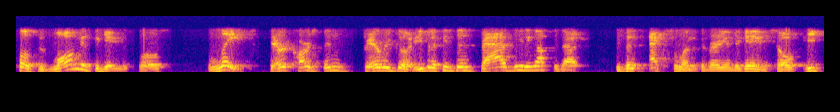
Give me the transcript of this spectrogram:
close, as long as the game is close, late, Derek Carr's been very good. Even if he's been bad leading up to that, he's been excellent at the very end of the game. So he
